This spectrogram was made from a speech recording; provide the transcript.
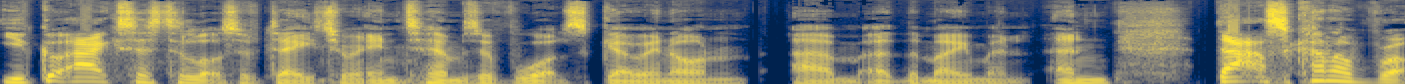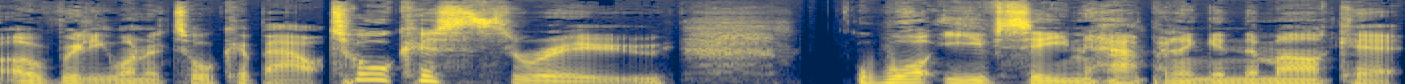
you've got access to lots of data in terms of what's going on um, at the moment. And that's kind of what I really want to talk about. Talk us through what you've seen happening in the market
